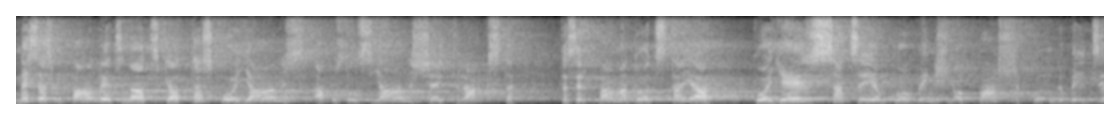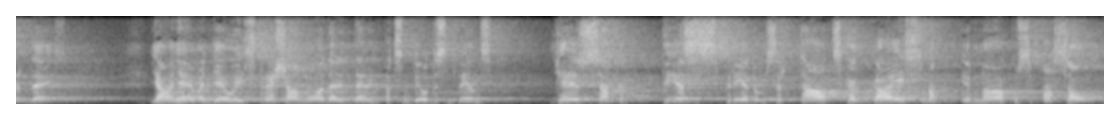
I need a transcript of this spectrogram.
Un es esmu pārliecināts, ka tas, ko Jānis, apustulis Jānis šeit raksta, tas ir pamatots tajā, ko Jēzus sacīja un ko viņš no paša kunga bija dzirdējis. Jāņa evanģēlijas 3. nodaļa, 19.21. Jēzus saka, tiesas spriedums ir tāds, ka gaisma ir nākusi pasaulē.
